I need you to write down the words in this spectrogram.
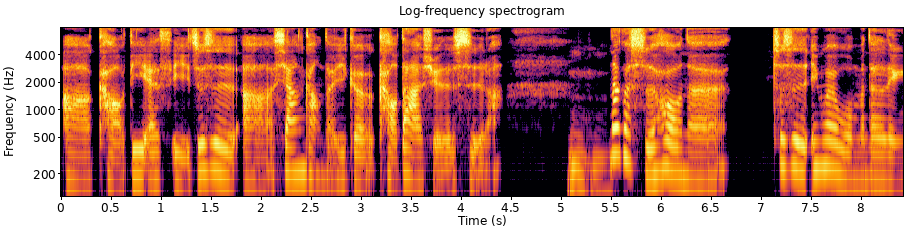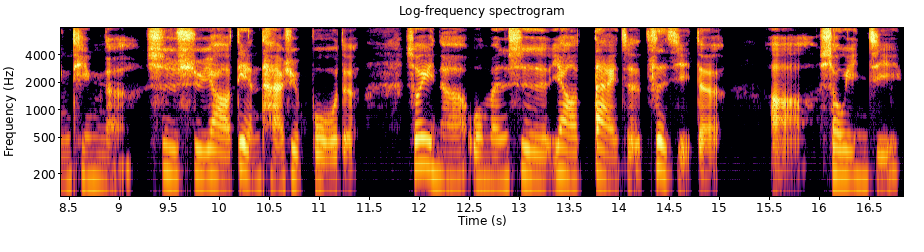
啊考 DSE，就是啊香港的一个考大学的事啦。嗯哼，那个时候呢，就是因为我们的聆听呢是需要电台去播的，所以呢我们是要带着自己的啊收音机，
